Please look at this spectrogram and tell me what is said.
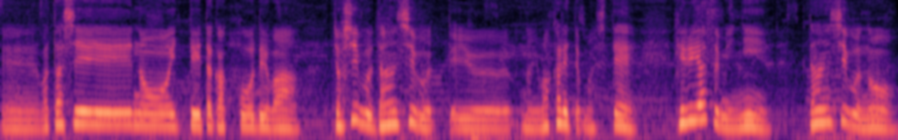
えー、私の行っていた学校では女子部男子部っていうのに分かれてまして昼休みに男子部の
